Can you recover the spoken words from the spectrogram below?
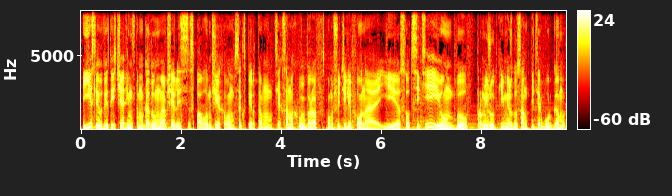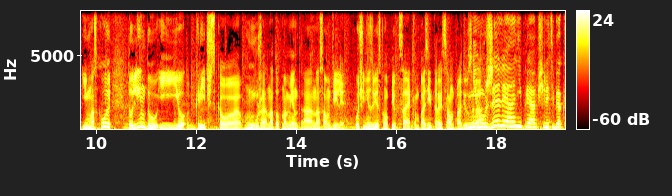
И если в 2011 году мы общались с Павлом Чеховым, с экспертом тех самых выборов с помощью телефона и соцсетей, и он был в промежутке между Санкт-Петербургом и Москвой, то Линду и ее греческого мужа на тот момент, а на самом деле очень известного певца и композитора и саунд-продюсера. Неужели они приобщили тебя к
